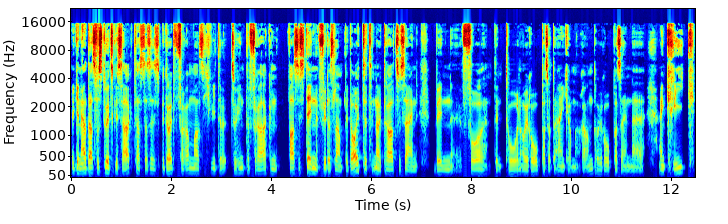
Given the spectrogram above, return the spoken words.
Genau das, was du jetzt gesagt hast. Also es bedeutet vor allem mal sich wieder zu hinterfragen, was es denn für das Land bedeutet, neutral zu sein, wenn vor den Toren Europas oder eigentlich am Rand Europas ein, äh, ein Krieg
